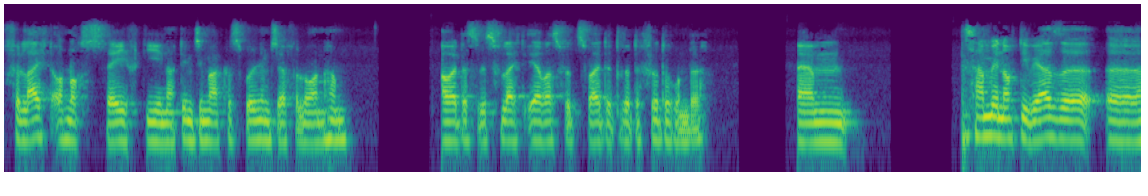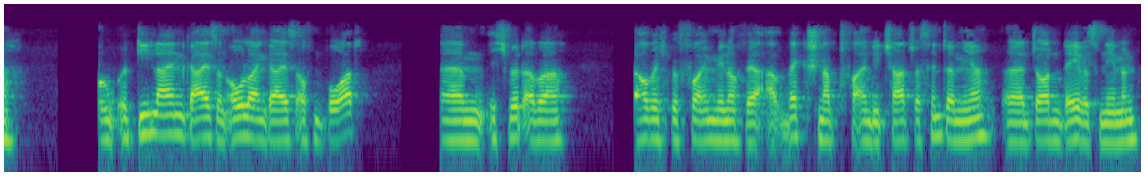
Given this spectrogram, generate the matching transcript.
vielleicht auch noch Safety, nachdem sie Marcus Williams ja verloren haben. Aber das ist vielleicht eher was für zweite, dritte, vierte Runde. Ähm, jetzt haben wir noch diverse äh, D-Line-Guys und O-Line-Guys auf dem Board. Ähm, ich würde aber, glaube ich, bevor mir noch wer wegschnappt, vor allem die Chargers hinter mir, äh, Jordan Davis nehmen.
